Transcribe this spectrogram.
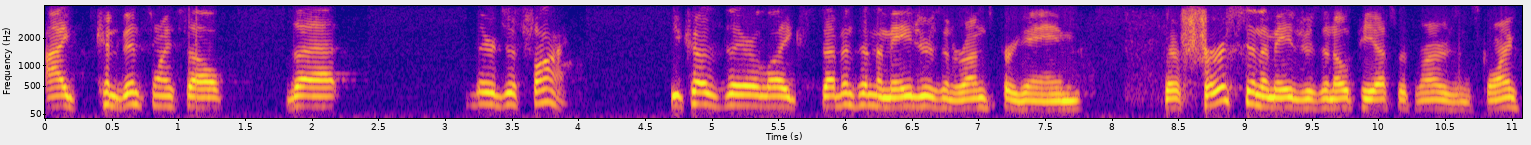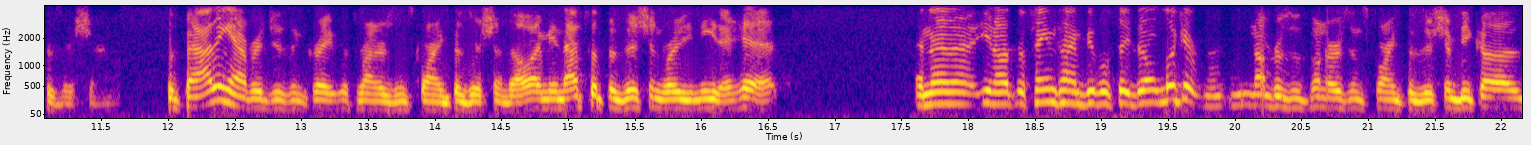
I convince myself that they're just fine because they're like seventh in the majors in runs per game. They're first in the majors in OPS with runners in scoring position. The batting average isn't great with runners in scoring position, though. I mean, that's a position where you need a hit. And then, uh, you know, at the same time, people say don't look at numbers with runners in scoring position because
